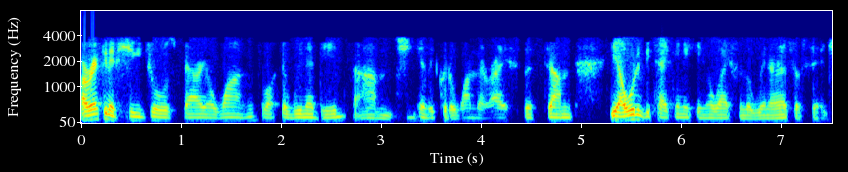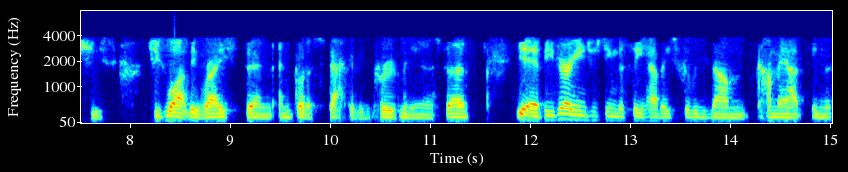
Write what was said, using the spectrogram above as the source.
I reckon if she draws barrier one, like the winner did, um, she nearly could have won the race. But um, yeah, I wouldn't be taking anything away from the winner. As I said, she's she's lightly raced and, and got a stack of improvement in her. So yeah, it'd be very interesting to see how these fillies um come out in the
